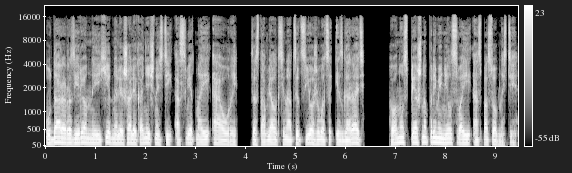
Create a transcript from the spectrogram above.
удары разъяренные хидно лишали конечностей, а свет моей ауры заставлял ксеноцид съеживаться и сгорать, он успешно применил свои способности.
